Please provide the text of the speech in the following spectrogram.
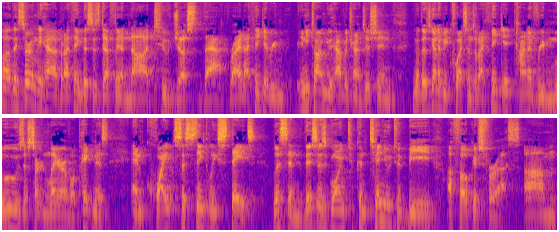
Uh, they certainly have, but I think this is definitely a nod to just that, right? I think it re- anytime you have a transition, you know, there's going to be questions, and I think it kind of removes a certain layer of opaqueness and quite succinctly states listen, this is going to continue to be a focus for us. Um,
